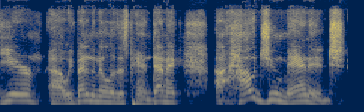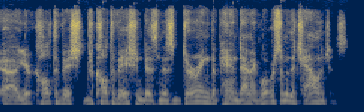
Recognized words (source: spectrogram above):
year uh, we've been in the middle of this pandemic. Uh, how'd you manage uh, your cultivation cultivation business during the pandemic? What were some of the challenges?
